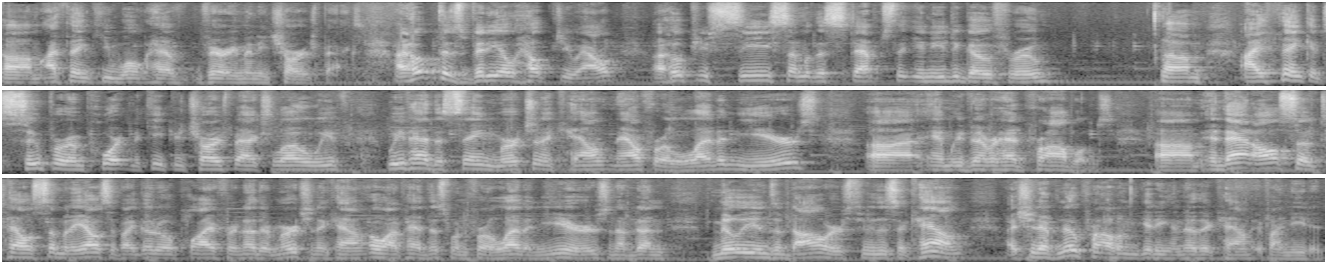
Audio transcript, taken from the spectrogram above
um, I think you won't have very many chargebacks. I hope this video helped you out. I hope you see some of the steps that you need to go through. Um, I think it's super important to keep your chargebacks low. We've we've had the same merchant account now for 11 years uh, and we've never had problems. Um, and that also tells somebody else if I go to apply for another merchant account oh I've had this one for 11 years and I've done millions of dollars through this account I should have no problem getting another account if I need it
